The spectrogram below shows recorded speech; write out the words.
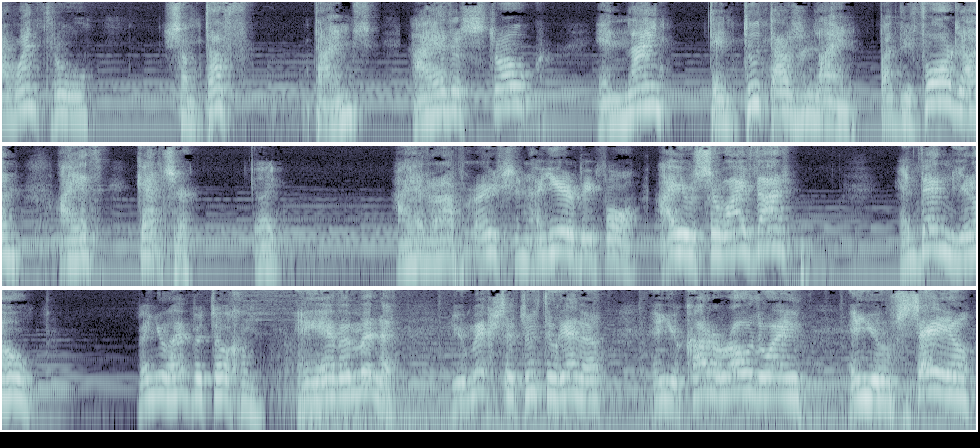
I went through some tough times. I had a stroke in, nine, in 2009, but before then, I had cancer. Right. I had an operation a year before. I survived that. And then, you know, when you have betuchen and you have emunah, you mix the two together and you cut a roadway and you sail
